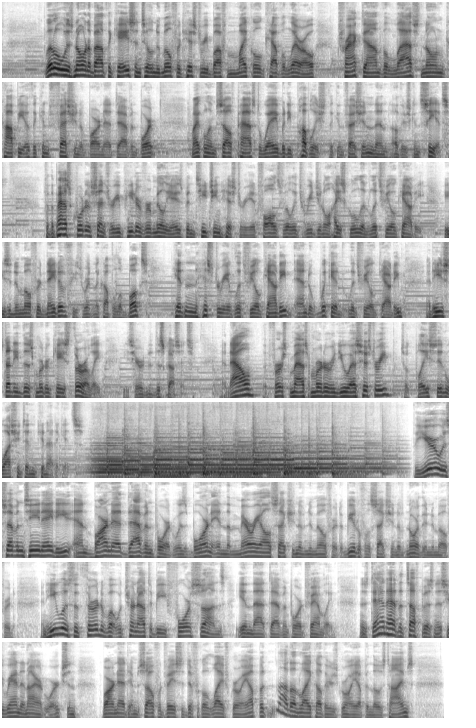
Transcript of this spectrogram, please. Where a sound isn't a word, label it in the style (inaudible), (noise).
Little was known about the case until New Milford history buff Michael Cavallaro tracked down the last known copy of the Confession of Barnett Davenport. Michael himself passed away, but he published the confession, and others can see it. For the past quarter century, Peter Vermilyea has been teaching history at Falls Village Regional High School in Litchfield County. He's a New Milford native. He's written a couple of books, Hidden History of Litchfield County and Wicked Litchfield County, and he's studied this murder case thoroughly. He's here to discuss it. And now, the first mass murder in U.S. history took place in Washington, Connecticut. The year was 1780, and Barnett Davenport was born in the Merryall section of New Milford, a beautiful section of northern New Milford. And he was the third of what would turn out to be four sons in that Davenport family. His dad had a tough business. He ran an ironworks, and Barnett himself would face a difficult life growing up, but not unlike others growing up in those times.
